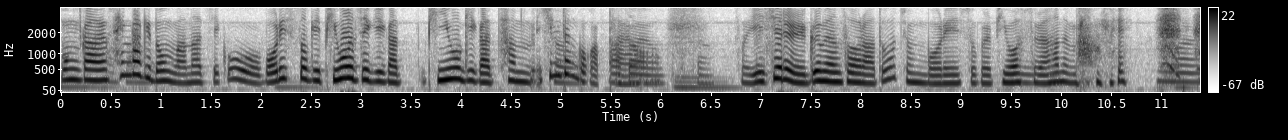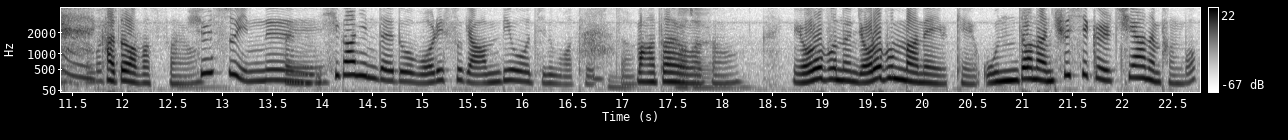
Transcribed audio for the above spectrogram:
뭔가 맞아. 생각이 너무 많아지고 머릿속이 비워지기가 비우기가 참 그쵸. 힘든 것 같아요. 맞아요. 음. 그래서 이 시를 읽으면서라도 좀 머릿속을 비웠으면 음. 하는 마음에 가져와 봤어요. 쉴 수 있는 네. 시간인데도 머릿속이 안 비워지는 것 같아요, 진짜. 맞아요, 맞아요. 맞아. 여러분은 여러분만의 이렇게 온전한 휴식을 취하는 방법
